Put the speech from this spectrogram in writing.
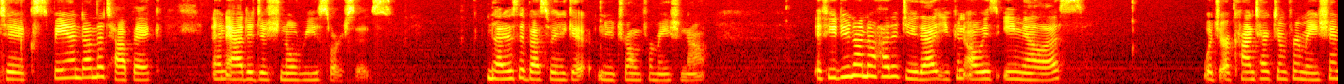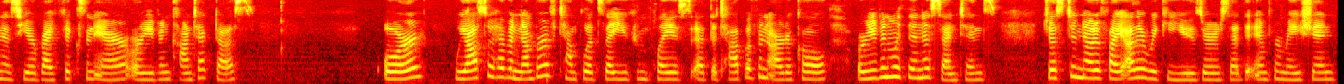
to expand on the topic and add additional resources. That is the best way to get neutral information out. If you do not know how to do that, you can always email us, which our contact information is here by Fix an Error or even contact us. Or we also have a number of templates that you can place at the top of an article or even within a sentence just to notify other wiki users that the information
